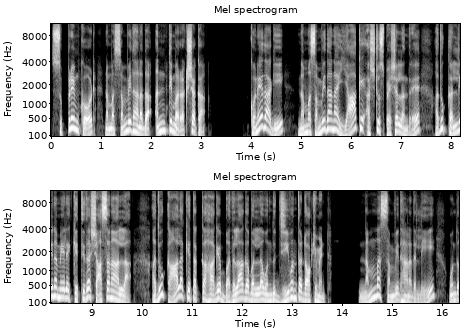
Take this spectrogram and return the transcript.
ಸುಪ್ರೀಂ ಕೋರ್ಟ್ ನಮ್ಮ ಸಂವಿಧಾನದ ಅಂತಿಮ ರಕ್ಷಕ. ಕೊನೆಯದಾಗಿ ನಮ್ಮ ಸಂವಿಧಾನ ಯಾಕೆ ಅಷ್ಟು ಸ್ಪೆಷಲ್ ಅಂದ್ರೆ ಅದು ಕಲ್ಲಿನ ಮೇಲೆ ಕೆತ್ತಿದ ಶಾಸನ ಅಲ್ಲ. ಅದು ಕಾಲಕ್ಕೆ ತಕ್ಕ ಹಾಗೆ ಬದಲಾಗಬಲ್ಲ ಒಂದು ಜೀವಂತ ಡಾಕ್ಯುಮೆಂಟ್ ನಮ್ಮ ಸಂವಿಧಾನದಲ್ಲಿ ಒಂದು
